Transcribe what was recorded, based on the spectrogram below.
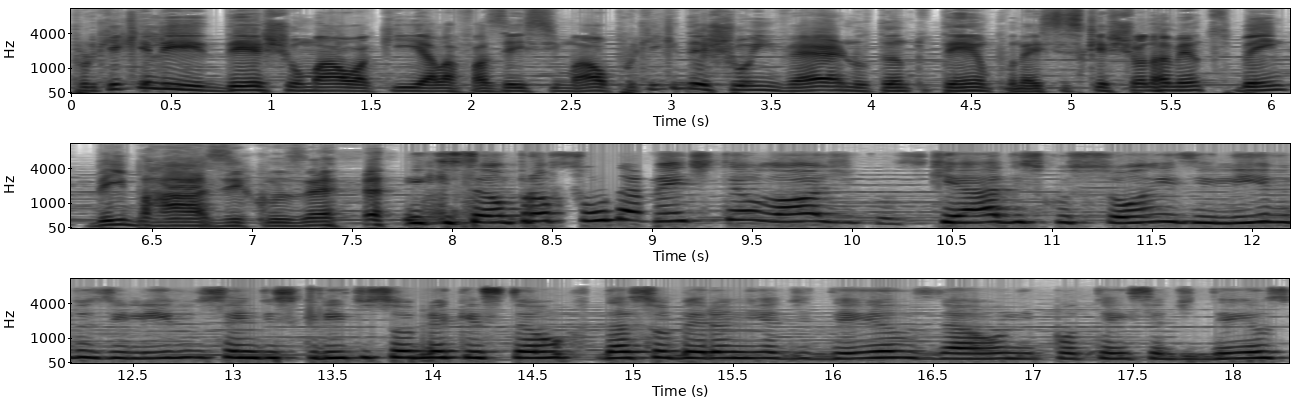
Por que, que ele deixa o mal aqui, ela fazer esse mal? Por que, que deixou o inverno tanto tempo, né? Esses questionamentos bem, bem básicos, né? E que são profundamente teológicos, que há discussões e livros e livros sendo escritos sobre a questão da soberania de Deus, da onipotência de Deus.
